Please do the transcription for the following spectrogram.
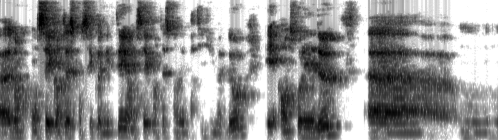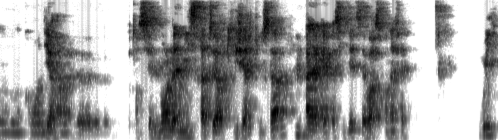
Euh, donc on sait quand est-ce qu'on s'est connecté, on sait quand est-ce qu'on est parti du McDo, et entre les deux, euh, on, on- comment dire, le- le- potentiellement l'administrateur qui gère tout ça Mhm. a la capacité de savoir ce qu'on a fait. Oui.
